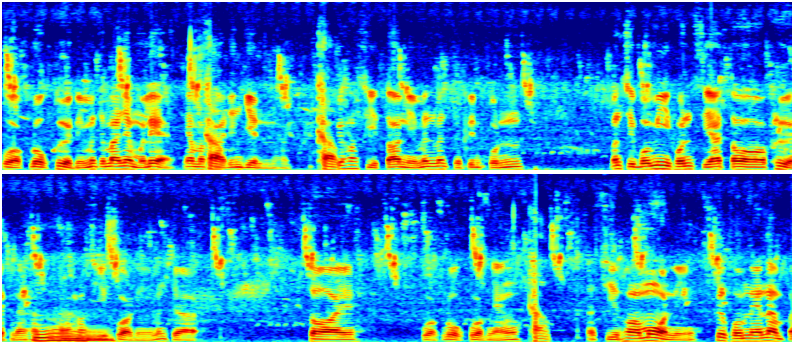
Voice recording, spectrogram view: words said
พวกโรคพืชนี่มันจะมายามมื้อแลงยามอากาศเย็นๆนะครับครับคือเฮาฉีดตอนนี้มันมันจะเป็นผล มันสิบ่มีผลเสียต่อพืชนะครับอืมถ้าเฮาฉีดพวกนี้มันจะซอย พวกโรคพวกหยังครับ ถ้าฉีดฮอร์โมนนี่ คือผมแนะนำไป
